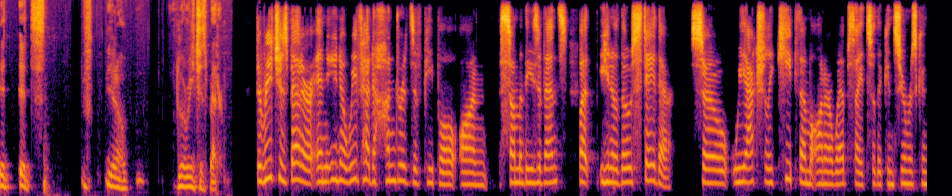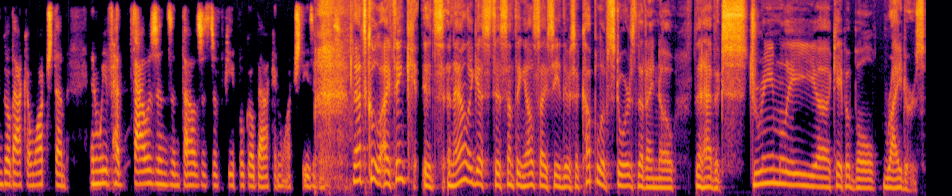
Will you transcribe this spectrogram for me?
It, it's, you know, the reach is better. The reach is better. And, you know, we've had hundreds of people on some of these events, but, you know, those stay there so we actually keep them on our website so the consumers can go back and watch them. And we've had thousands and thousands of people go back and watch these events. That's cool. I think it's analogous to something else I see. There's a couple of stores that I know that have extremely uh, capable writers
